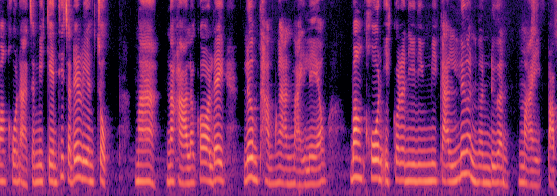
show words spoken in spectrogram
บางคนอาจจะมีเกณฑ์ที่จะได้เรียนจบมานะคะ แล้วก็ได้เริ่มทำงานใหม่แล้ว บางคนอีกกรณีนึงมีการเลื่อนเงินเดือนใหม่ปรับ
